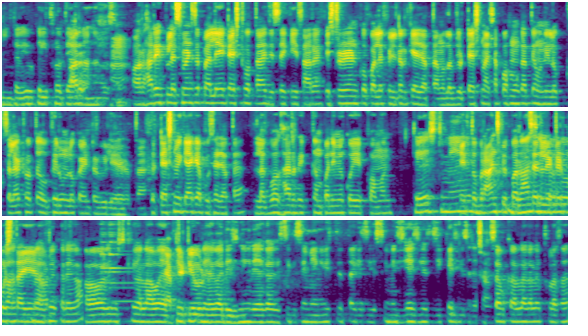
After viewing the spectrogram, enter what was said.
इंटरव्यू के लिए थोड़ा तैयार रहना है उसमें। हाँ, और हर एक प्लेसमेंट से पहले एक टेस्ट होता है जिससे कि सारे स्टूडेंट को पहले फ़िल्टर किया जाता है मतलब जो टेस्ट में अच्छा परफॉर्म करते हैं, उन्हीं लोग सेलेक्ट होते हैं फिर उन लोग का इंटरव्यू लिया जाता है। तो टेस्ट में क्या क्या पूछा जाता है? लगभग हर एक कंपनी में कोई एक कॉमन टेस्ट में एक तो ब्रांच पेपर ब्रांच से रिलेटेड तो पूछता है रहबे करेगा। और उसके अलावा एप्टीट्यूड रहेगा रीजनिंग रहेगा किसी किसी में इंग्लिश देता है किसी किसी में जीएस जीएस जीके जीएस अच्छा। रहेगा। सबका अलग अलग थोड़ा सा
